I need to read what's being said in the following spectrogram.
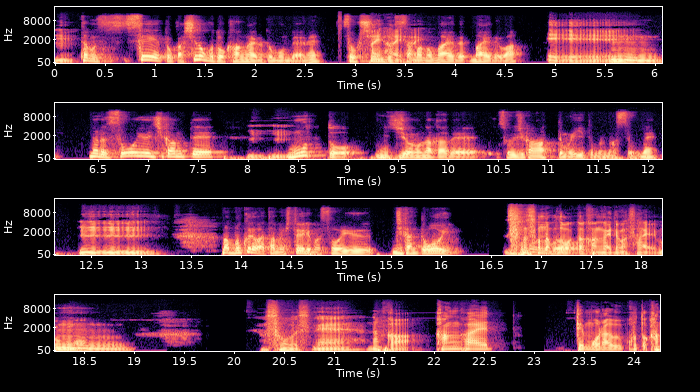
うん多分生とか死のことを考えると思うんだよね。即身仏様の前で,、前では。ええええええうん。なのでそういう時間って、うんうんもっと日常の中でそういう時間あってもいいと思いますよね。うんうんうんまあ僕らは多分人よりもそういう時間って多い。そそんなことばっか考えてます。はい、僕も。うんそうですね。なんか、考えてもらうこと、考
